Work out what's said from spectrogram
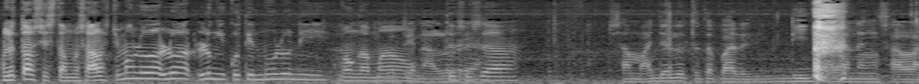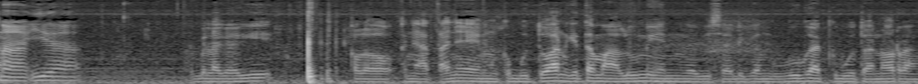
lu tahu sistem lu salah cuma lu lu lu ngikutin mulu nih mau nggak mau itu ya. susah Sama aja lu tetap ada di jalan yang salah. nah iya Tapi lagi-lagi kalau kenyataannya emang kebutuhan kita maklumin, nggak bisa diganggu gugat kebutuhan orang.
